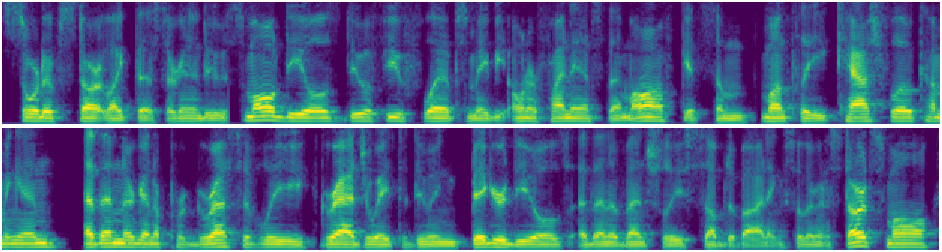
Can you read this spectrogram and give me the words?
sort of start like this. They're going to do small deals, do a few flips, maybe owner finance them off, get some monthly cash flow coming in, and then they're going to progressively graduate to doing bigger deals and then eventually subdividing. So they're going to start small,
